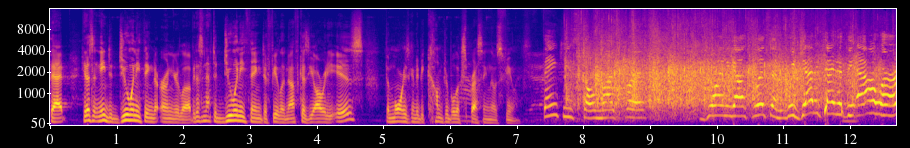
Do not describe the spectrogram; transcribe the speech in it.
that he doesn't need to do anything to earn your love, he doesn't have to do anything to feel enough because he already is, the more he's gonna be comfortable expressing those feelings. Thank you so much for joining us. Listen, we dedicated the hour,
